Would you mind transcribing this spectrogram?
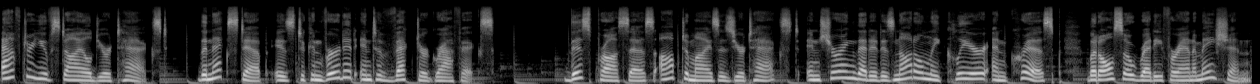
After you've styled your text, the next step is to convert it into vector graphics. This process optimizes your text, ensuring that it is not only clear and crisp, but also ready for animation.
